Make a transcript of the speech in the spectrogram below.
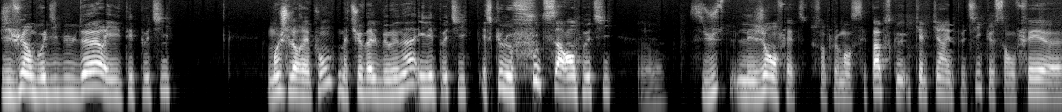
j'ai vu un bodybuilder, il était petit. Moi, je leur réponds, Mathieu Valbuena, il est petit. Est-ce que le foot, ça rend petit? C'est juste les gens, en fait, tout simplement. C'est pas parce que quelqu'un est petit que ça en fait, euh,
